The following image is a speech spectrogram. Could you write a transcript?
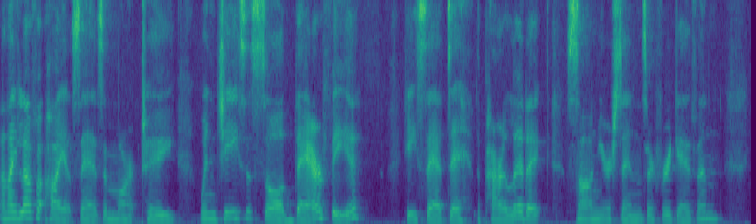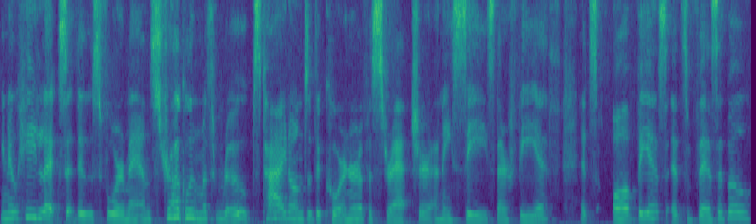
And I love it how it says in Mark 2 when Jesus saw their faith, he said to the paralytic, Son, your sins are forgiven. You know, he looks at those four men struggling with ropes tied onto the corner of a stretcher and he sees their faith. It's obvious, it's visible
